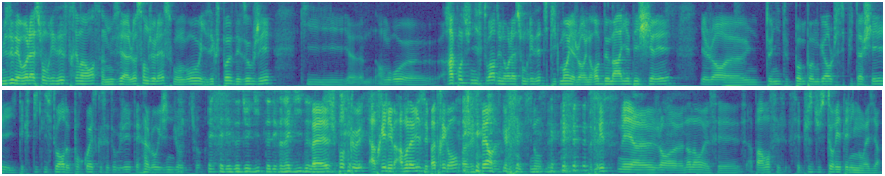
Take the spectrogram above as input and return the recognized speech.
musée des relations brisées, c'est très marrant. C'est un musée à Los Angeles où en gros ils exposent des objets qui, euh, en gros, euh, racontent une histoire d'une relation brisée. Typiquement, il y a genre une robe de mariée déchirée. Il y a genre euh, une tenue de pom-pom girl, je sais plus tachée, et il t'explique l'histoire de pourquoi est-ce que cet objet était à l'origine du tu vois. T'as des audio guides, t'as des vrais guides. Bah, je pense que après, à mon avis, c'est pas très grand. Enfin, j'espère parce que sinon c'est un peu triste. Mais genre, non, non, ouais, c'est apparemment c'est c'est plus du storytelling, on va dire.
